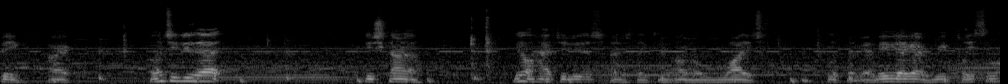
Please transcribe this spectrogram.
big. Alright. Once you do that, you just kind of, you don't have to do this, I just like to, I don't know why it's flipped like that. Maybe I gotta replace level.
